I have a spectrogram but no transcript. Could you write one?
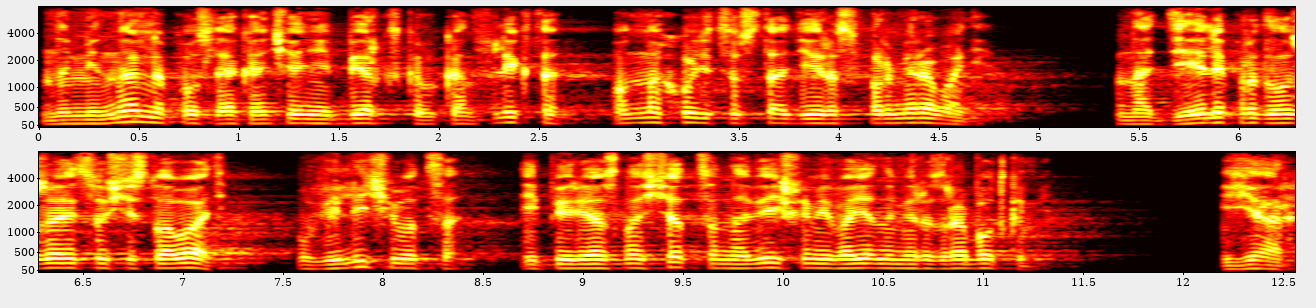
Номинально после окончания Бергского конфликта он находится в стадии расформирования. На деле продолжает существовать, увеличиваться и переоснащаться новейшими военными разработками. Яр,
